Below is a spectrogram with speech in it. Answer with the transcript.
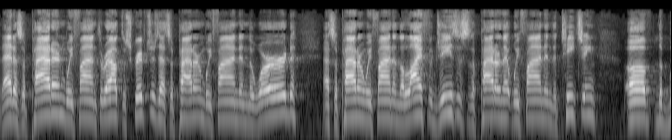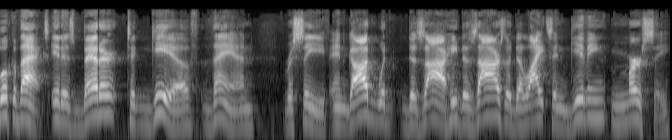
That is a pattern we find throughout the scriptures. That's a pattern we find in the Word. That's a pattern we find in the life of Jesus. It's a pattern that we find in the teaching of the book of Acts. It is better to give than receive. And God would desire, He desires or delights in giving mercy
